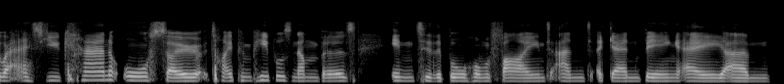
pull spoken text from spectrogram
US, you can also type in people's numbers into the bullhorn find and again being a um,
